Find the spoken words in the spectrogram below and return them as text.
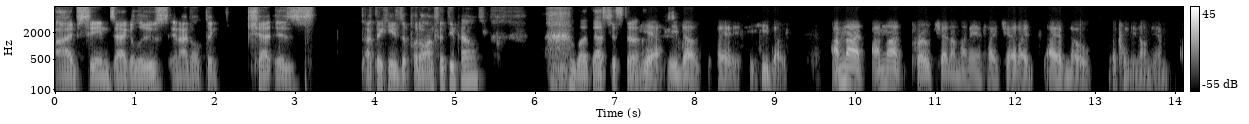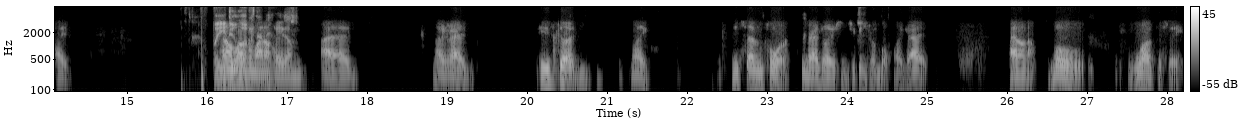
i've seen zaga lose and i don't think chet is I think he needs to put on 50 pounds, but that's just a yeah. He does. he does. I'm not. I'm not pro Chet. I'm not anti Chet. I I have no opinion on him. I. But you I don't do love him. I don't hate him. I. Like I, he's good. Like he's seven four. Congratulations, you can dribble. Like I. I don't know. We'll we'll have to see.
